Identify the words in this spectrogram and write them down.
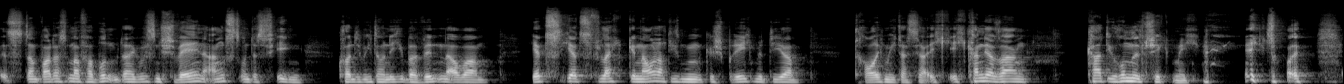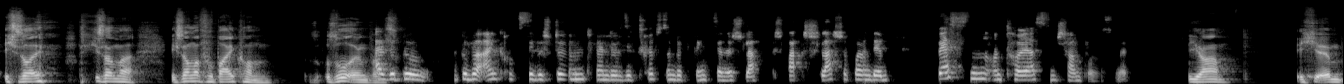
ist, dann war das immer verbunden mit einer gewissen Schwellenangst und deswegen konnte ich mich noch nicht überwinden. Aber jetzt, jetzt vielleicht genau nach diesem Gespräch mit dir traue ich mich das ja. Ich, ich kann ja sagen, Kathi Hummel schickt mich. Ich soll, ich soll, ich soll mal, ich soll mal vorbeikommen. So, so irgendwas. Also du, du beeindruckst sie bestimmt, wenn du sie triffst und du bringst dir eine Schla Schlasche von dem besten und teuersten Shampoos mit. Ja, ich ähm,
